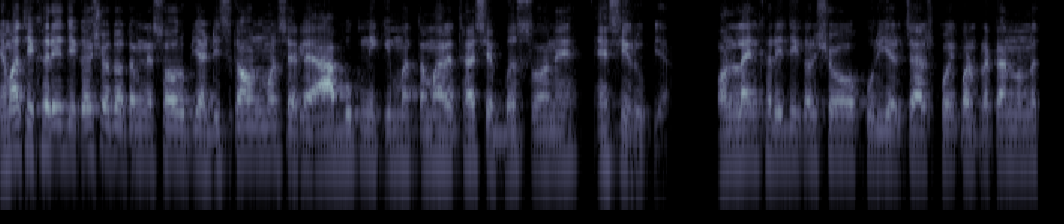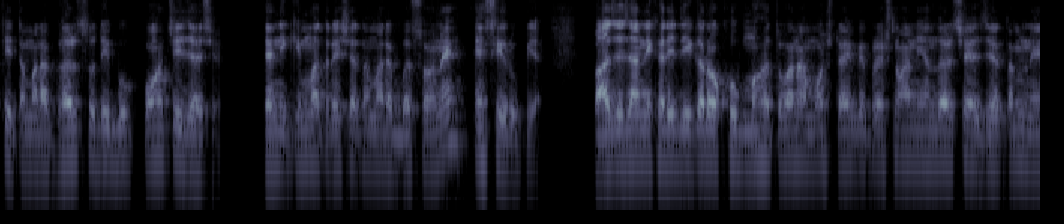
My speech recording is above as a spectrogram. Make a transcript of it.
એમાંથી ખરીદી કરશો તો તમને સો રૂપિયા ડિસ્કાઉન્ટ મળશે. એટલે આ બુકની કિંમત તમારે થશે બસો ને એંસી રૂપિયા. ઓનલાઈન ખરીદી કરશો કુરિયર ચાર્જ કોઈ પણ પ્રકારનો નથી. તમારા ઘર સુધી બુક પહોંચી જશે. જેની કિંમત રહેશે તમારે બસો ને એંસી રૂપિયા. તો આજે જ ખરીદી કરો. ખૂબ મહત્વના મોસ્ટ આઈપી પ્રશ્નો આની અંદર છે જે તમને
